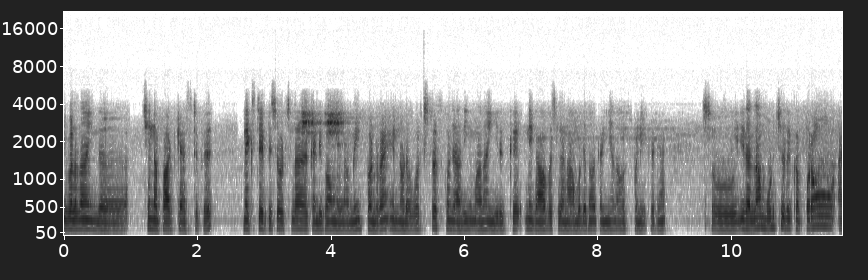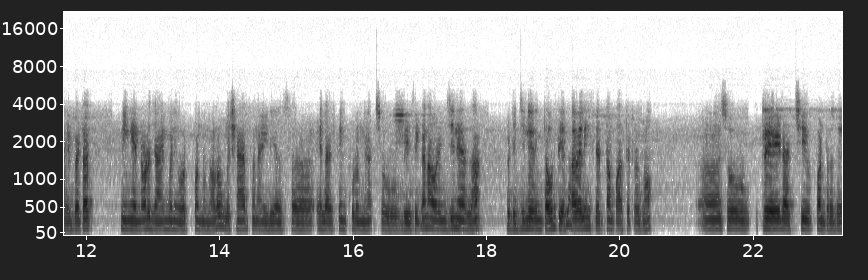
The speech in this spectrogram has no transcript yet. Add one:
இவ்வளோ தான் இந்த சின்ன பாட்காஸ்ட்டுக்கு நெக்ஸ்ட் எபிசோட்ஸில் கண்டிப்பாக உங்களை நான் மீட் பண்ணுறேன் என்னோட ஒர்க் ஸ்ட்ரெஸ் கொஞ்சம் அதிகமாக தான் இருக்குது இன்றைக்கி ஆஃபீஸில் நான் மட்டும் தான் தனியாக தான் ஒர்க் பண்ணிகிட்ருக்கேன் ஸோ இதெல்லாம் முடிச்சதுக்கப்புறம் ஐ பெட்டர் நீங்கள் என்னோட ஜாயின் பண்ணி ஒர்க் பண்ணனாலும் உங்கள் ஷேர்ஸ் அண்ட் ஐடியாஸ் எல்லாத்தையும் கொடுங்க. ஸோ பேசிக்காக நான் ஒரு இன்ஜினியர் தான். பட் இன்ஜினியரிங் தவிர்த்து எல்லா வேலையும் சேர்த்து தான் பார்த்துட்ருக்கோம் ஸோ ட்ரேட் அச்சீவ் பண்ணுறது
